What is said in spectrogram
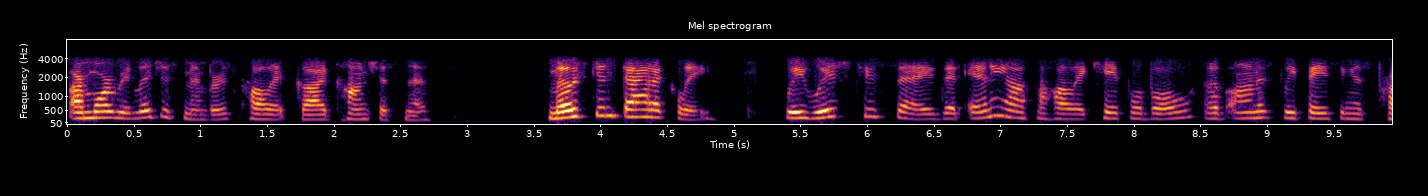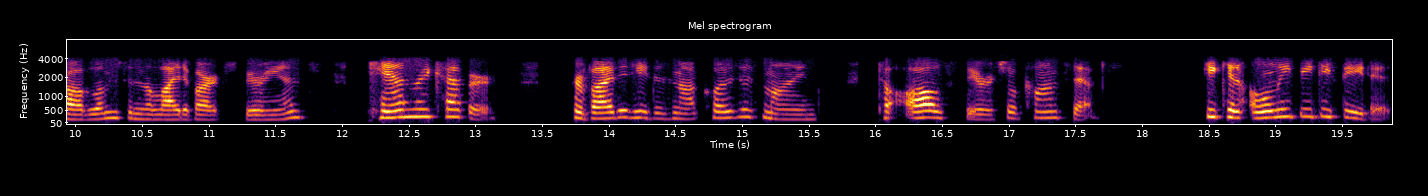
Our more religious members call it God consciousness. Most emphatically, we wish to say that any alcoholic capable of honestly facing his problems in the light of our experience can recover, provided he does not close his mind to all spiritual concepts. He can only be defeated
